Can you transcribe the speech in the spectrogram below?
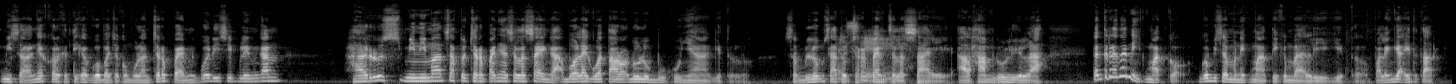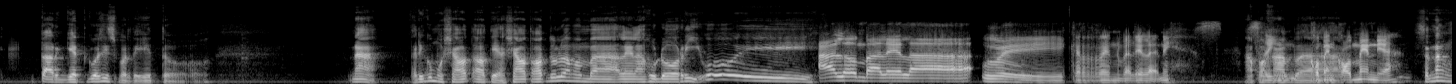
misalnya kalau ketika gue baca kumpulan cerpen gue disiplinkan harus minimal satu cerpennya selesai nggak boleh gue taruh dulu bukunya gitu loh sebelum satu cerpen selesai. Alhamdulillah. Dan ternyata nikmat kok. Gue bisa menikmati kembali gitu. Paling nggak itu tar- target gue sih seperti itu. Nah tadi gue mau shout out ya. Shout out dulu sama mbak Lela Hudori. Woi. Halo Mbak Lela. Wih, keren Mbak Lela nih. Apa Sering kabar? Komen-komen ya. seneng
